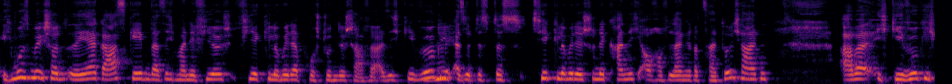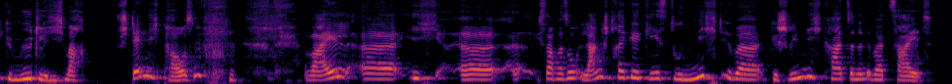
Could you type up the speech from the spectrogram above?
ich muss mir schon sehr Gas geben, dass ich meine vier, vier Kilometer pro Stunde schaffe. Also ich gehe wirklich, mhm. also das, das vier Kilometer Stunde kann ich auch auf längere Zeit durchhalten, aber ich gehe wirklich gemütlich. Ich mache ständig Pausen, weil äh, ich, äh, ich sag mal so, Langstrecke gehst du nicht über Geschwindigkeit, sondern über Zeit.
